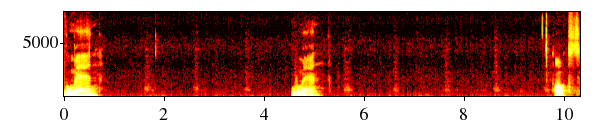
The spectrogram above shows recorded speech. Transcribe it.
woman woman ox.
